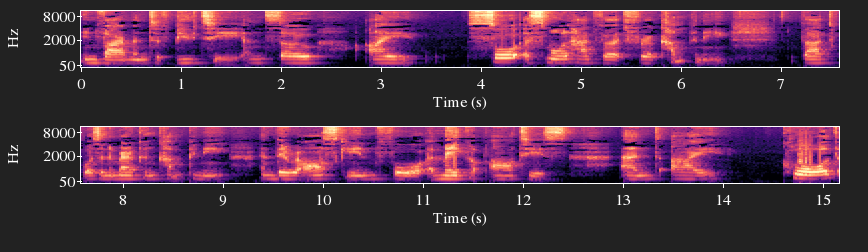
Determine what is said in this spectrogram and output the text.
environment of beauty. And so I saw a small advert for a company that was an American company and they were asking for a makeup artist. And I called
